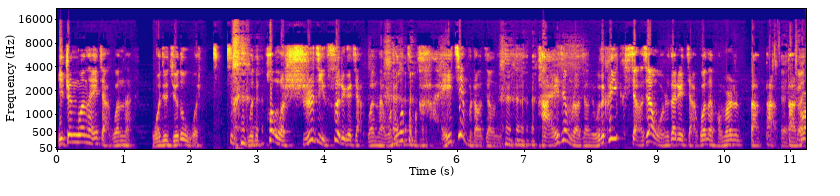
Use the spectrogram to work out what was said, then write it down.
一真棺材一假棺材，我就觉得我，我就碰了十几次这个假棺材，我说我怎么还见不着将军，还见不着将军？我就可以想象我是在这假棺材旁边打打打转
